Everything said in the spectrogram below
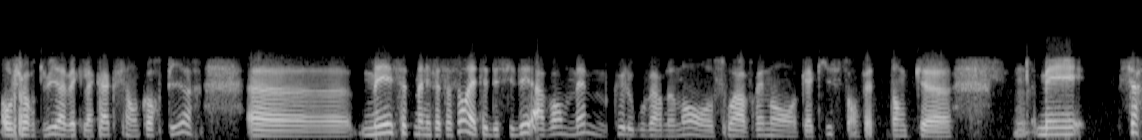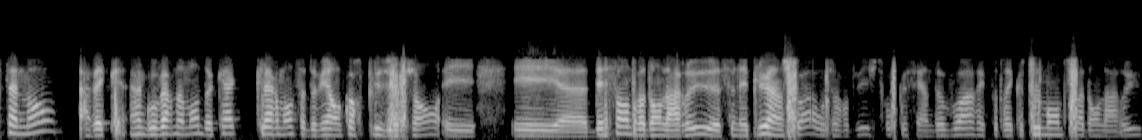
aujourd'hui, avec la CAQ, c'est encore pire. Euh, mais cette manifestation a été décidée avant même que le gouvernement soit vraiment caquiste, en fait. Donc, euh, mais certainement, avec un gouvernement de CAC, clairement, ça devient encore plus urgent et, euh, descendre dans la rue, ce n'est plus un choix. Aujourd'hui, je trouve que c'est un devoir. Il faudrait que tout le monde soit dans la rue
